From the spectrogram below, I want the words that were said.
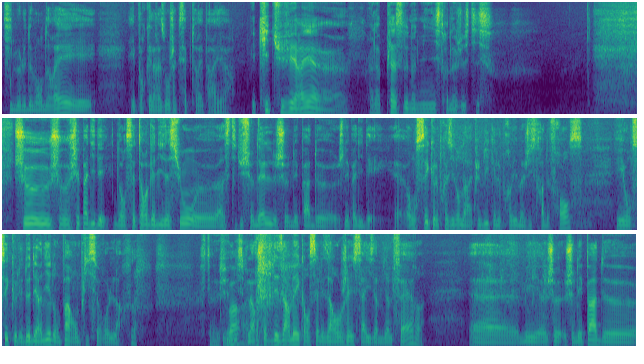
qui me le demanderait et, pour quelle raison j'accepterais par ailleurs. Et qui tu verrais à la place de notre ministre de la Justice? Je n'ai pas d'idée. Dans cette organisation euh, institutionnelle, je n'ai pas d'idée. Euh, on sait que le président de la République est le premier magistrat de France, et on sait que les deux derniers n'ont pas rempli ce rôle-là. tu vois? Alors, chef des armées, quand c'est les arranger, ça, ils aiment bien le faire. Euh, mais je, n'ai pas de,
